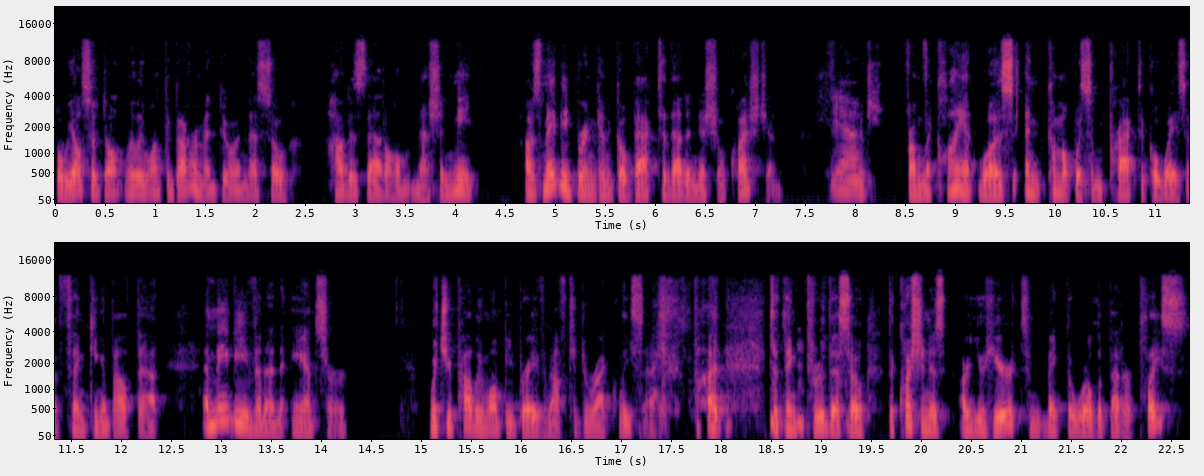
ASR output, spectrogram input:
but we also don't really want the government doing this. So how does that all mesh and meet? I was maybe Brynne going to go back to that initial question, yeah, which from the client was and come up with some practical ways of thinking about that and maybe even an answer which you probably won't be brave enough to directly say but to think through this. So the question is are you here to make the world a better place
